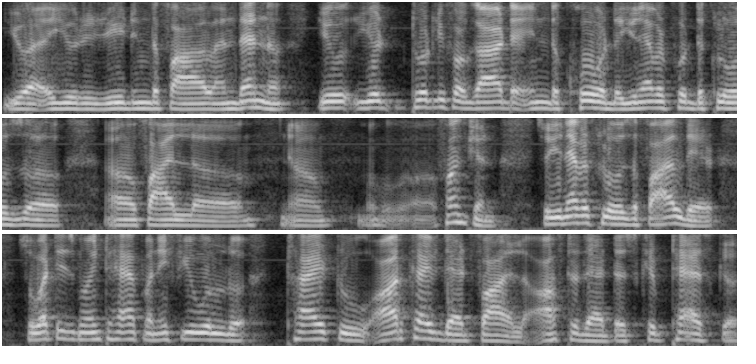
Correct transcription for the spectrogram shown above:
you are you read in the file and then you you totally forgot in the code. You never put the close file function. So you never close the file there. So what is going to happen if you will try to archive that file after that uh, script task uh,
